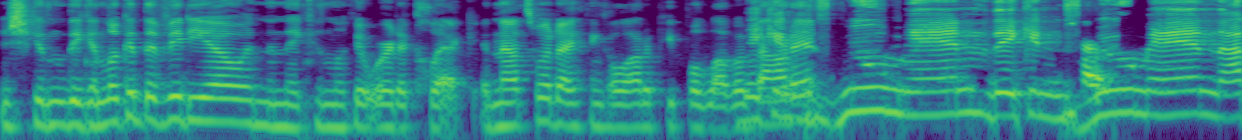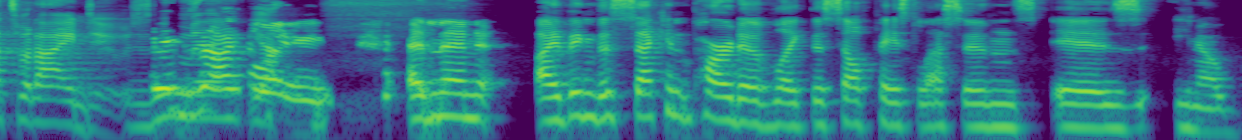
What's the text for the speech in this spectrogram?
And she can they can look at the video and then they can look at where to click. And that's what I think a lot of people love they about it. Zoom in, they can zoom in. That's what I do. Zoom exactly. Yeah. And then I think the second part of like the self-paced lessons is, you know,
